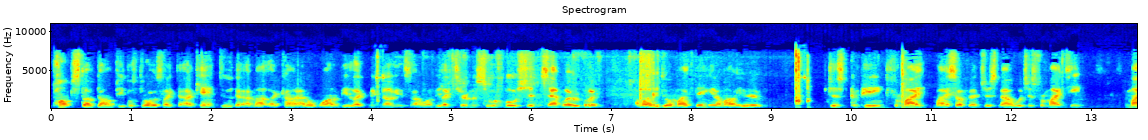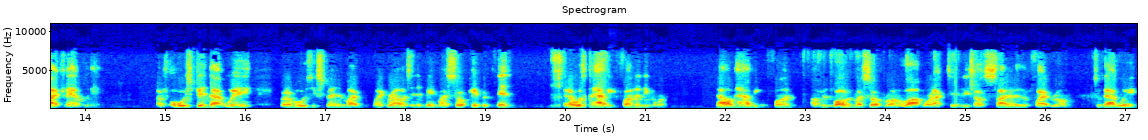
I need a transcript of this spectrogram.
pump stuff down people's throats like that. I can't do that. I'm not like I don't want to be like McNuggets. I don't want to be like tiramisu and bullshit and sample everybody. I'm only doing my thing and I'm out here just competing for my my self interest now, which is for my team, my family. I've always been that way, but I've always expanded my my grounds and it made myself paper thin, and I wasn't having fun anymore. Now I'm having fun. I'm involving myself around a lot more activities outside of the fight realm, so that way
